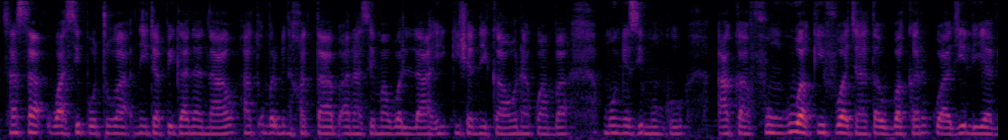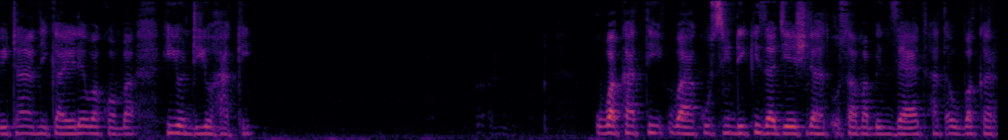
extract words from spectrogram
sasa wasipotoa nitapigana nao. Hat umar bin khatab anasema wallahi kisha nikaona kwamba mwenyezi mungu akafungua kifua cha hata abubakar kwa ajili ya vitana nikaelewa kwamba hiyo ndiyo haki. Wakati wa kusindikiza jeshi la usama bin zaid hat abubakar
